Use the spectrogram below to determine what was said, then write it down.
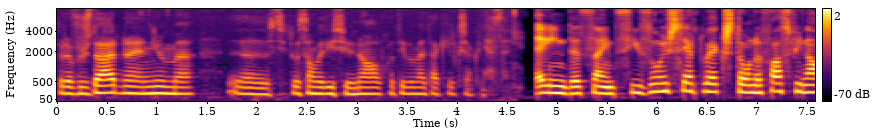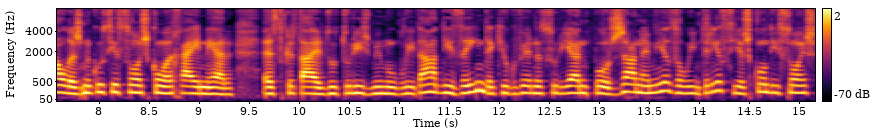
para vos dar, nem nenhuma uh, situação adicional relativamente àquilo que já conhecem ainda sem decisões. Certo é que estão na fase final as negociações com a Rainer. A secretária do Turismo e Mobilidade diz ainda que o governo açoriano pôs já na mesa o interesse e as condições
